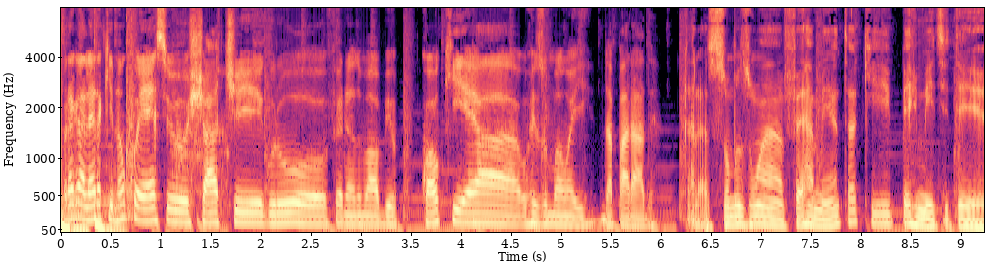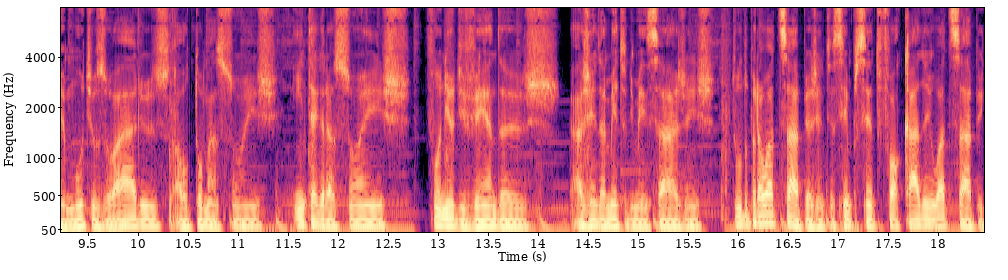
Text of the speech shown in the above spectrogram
Pra galera que não conhece o chat Guru Fernando Malbio, qual que é a, o resumão aí da parada? Cara, somos uma ferramenta que permite ter multiusuários, automações, integrações, funil de vendas, agendamento de mensagens, tudo para o WhatsApp. A gente é 100% focado em WhatsApp.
